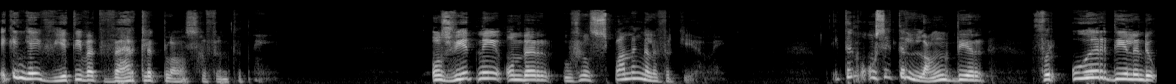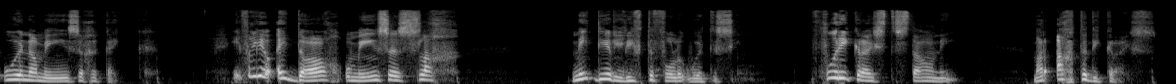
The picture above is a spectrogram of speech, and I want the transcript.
Ek en jy weet nie wat werklik plaasgevind het nie. Ons weet nie onder hoeveel spanning hulle verkeer nie. Ek dink ons het te lank deur veroordelende oë na mense gekyk. Ek wil jou uitdaag om mense se slag net deur liefdevolle oë te sien. Voor die kruis te staan nie, maar agter die kruis.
